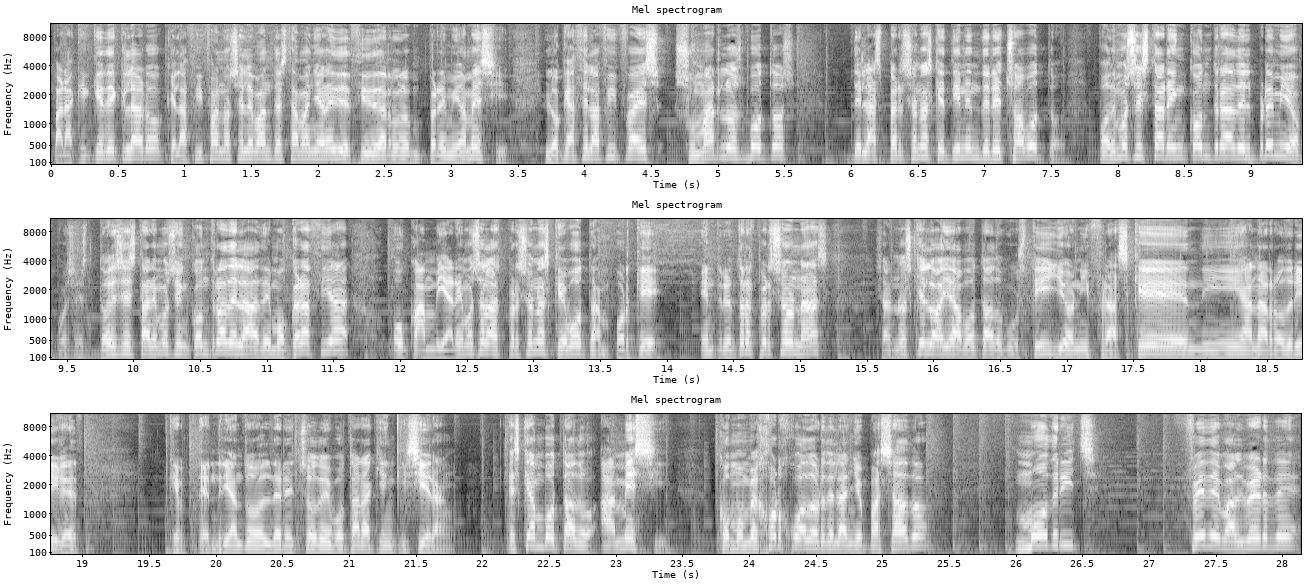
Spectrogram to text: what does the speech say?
para que quede claro que la FIFA no se levanta esta mañana y decide darle un premio a Messi. Lo que hace la FIFA es sumar los votos de las personas que tienen derecho a voto. ¿Podemos estar en contra del premio? Pues entonces estaremos en contra de la democracia o cambiaremos a las personas que votan, porque entre otras personas, o sea, no es que lo haya votado Bustillo, ni Frasquet, ni Ana Rodríguez, que tendrían todo el derecho de votar a quien quisieran. Es que han votado a Messi como mejor jugador del año pasado, Modric, Fede Valverde,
